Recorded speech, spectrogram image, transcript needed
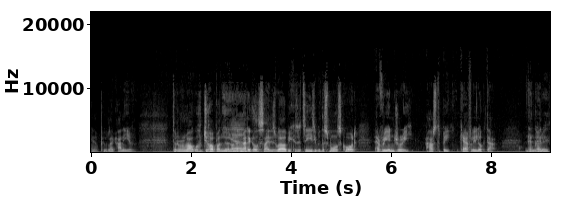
you know, people like Annie have done a remarkable job on the, on the medical side as well because it's easy with a small squad. Every injury has to be carefully looked at. and, got a good,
